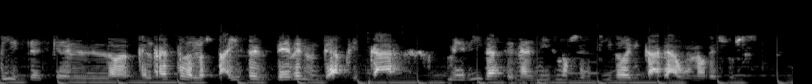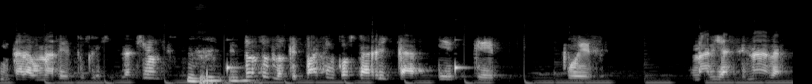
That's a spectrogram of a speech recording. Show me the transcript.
dice que el, que el resto de los países deben de aplicar medidas en el mismo sentido en cada uno de sus en cada una de sus legislaciones. Entonces lo que pasa en Costa Rica es que pues nadie hace nada.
